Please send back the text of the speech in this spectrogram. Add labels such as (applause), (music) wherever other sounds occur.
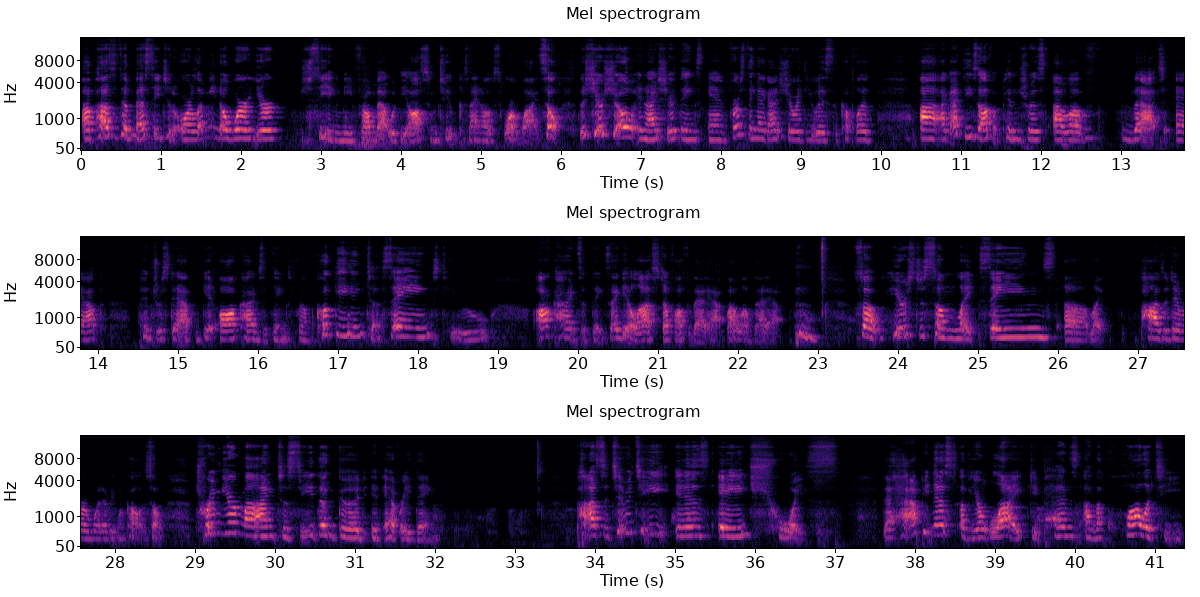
a positive message or let me know where you're seeing me from. That would be awesome too because I know it's worldwide. So the share show and I share things. And first thing I got to share with you is a couple of uh, I got these off of Pinterest. I love that app, Pinterest app. get all kinds of things from cooking to sayings to all kinds of things. I get a lot of stuff off of that app. I love that app. (clears throat) so here's just some like sayings, uh, like positive or whatever you want to call it. So trim your mind to see the good in everything. Positivity is a choice. The happiness of your life depends on the quality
